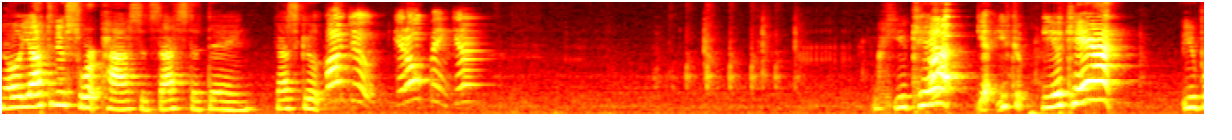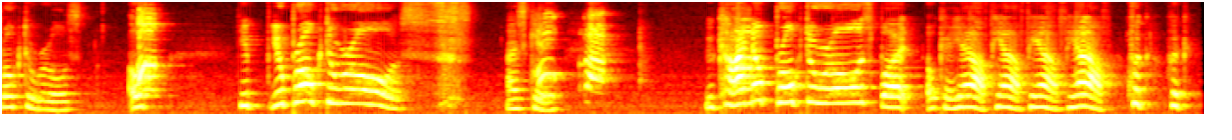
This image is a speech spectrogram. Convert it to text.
No, you have to do short passes. That's the thing. You have to go. Come on, dude. Get open. Get. You can't. Yeah, you can. You can't. You broke the rules. Oh, you you broke the rules. Nice kidding. oh, You kind of broke the rules, but okay, hand off, hand off, hand off, hand off. Quick, quick.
